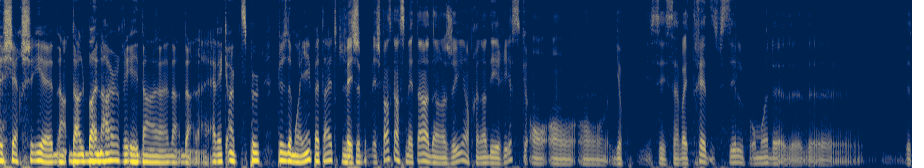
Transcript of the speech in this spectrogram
te chercher euh, dans, dans le bonheur et dans, dans- dans- avec un petit peu plus de moyens, peut-être. Mais je, pas. mais je pense qu'en se mettant en danger, en prenant des risques, on, on- on- il y a- c'est- ça va être très difficile pour moi de, de, de- de-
